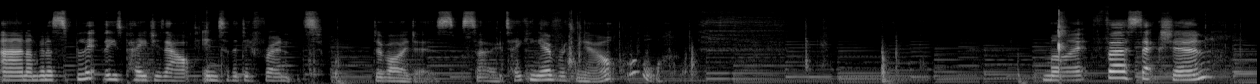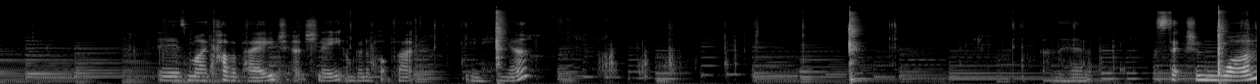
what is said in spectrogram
and I'm going to split these pages out into the different dividers. So taking everything out. Ooh. My first section is my cover page. Actually, I'm going to pop that in here. Then section one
